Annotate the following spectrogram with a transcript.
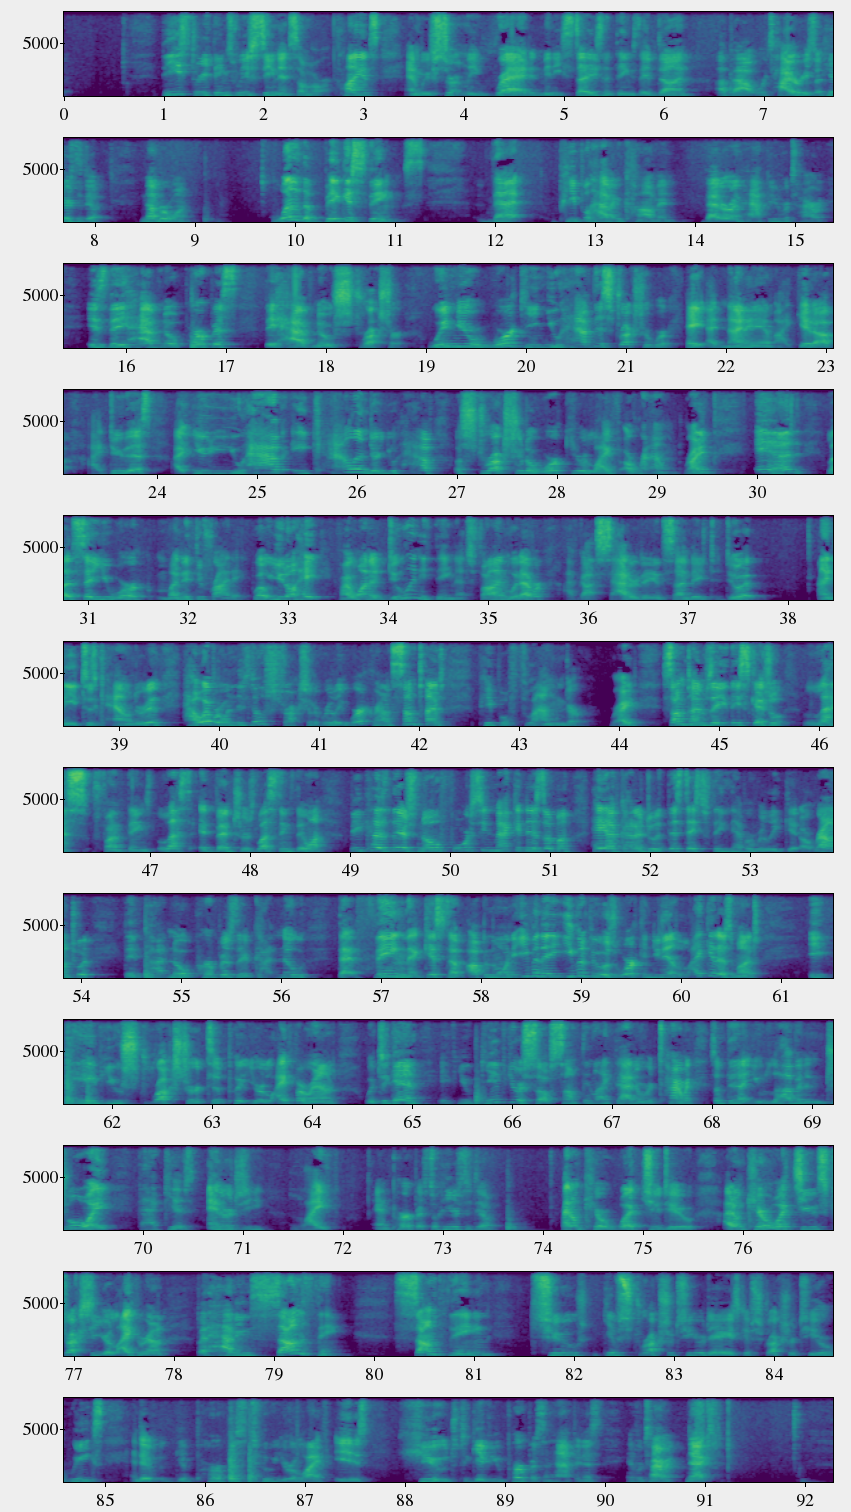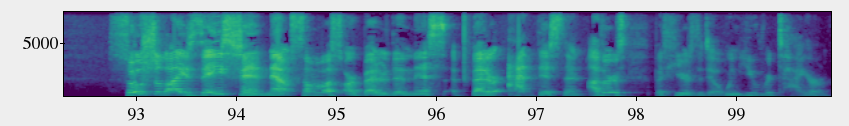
These three things we've seen in some of our clients, and we've certainly read in many studies and things they've done about retirees. So here's the deal. Number one, one of the biggest things that people have in common that are unhappy in retirement is they have no purpose, they have no structure. When you're working, you have this structure where, hey, at 9 a.m. I get up, I do this. I, you you have a calendar, you have a structure to work your life around, right? And let's say you work Monday through Friday. Well, you know, hey, if I want to do anything that's fun, whatever, I've got Saturday and Sunday to do it. I need to calendar it in. However, when there's no structure to really work around, sometimes people flounder, right? Sometimes they, they schedule less fun things, less adventures, less things they want because there's no forcing mechanism of, hey, I've got to do it this day, so they never really get around to it. They've got no purpose, they've got no that thing that gets them up in the morning, even they, even if it was work and you didn't like it as much, it gave you structure to put your life around. Which again, if you give yourself something like that in retirement, something that you love and enjoy, that gives energy, life, and purpose. So here's the deal. I don't care what you do, I don't care what you structure your life around, but having something, something to give structure to your days, give structure to your weeks, and to give purpose to your life is huge to give you purpose and happiness in retirement. Next, socialization. Now, some of us are better than this, better at this than others, but here's the deal when you retire,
